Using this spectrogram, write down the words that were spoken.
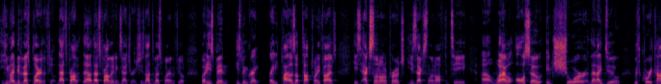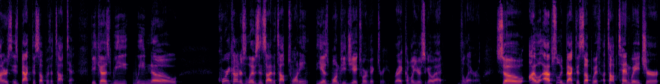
he might be the best player in the field. That's probably no, that's probably an exaggeration. He's not the best player in the field, but he's been he's been great, right? He piles up top 25s. He's excellent on approach. He's excellent off the tee. Uh, what I will also ensure that I do with Corey Conners is back this up with a top 10 because we we know Corey Conners lives inside the top 20. He has one PGA Tour victory, right? A couple years ago at Valero. So I will absolutely back this up with a top 10 wager.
